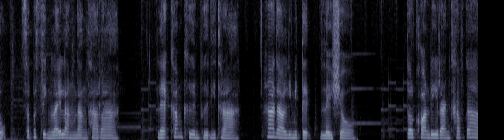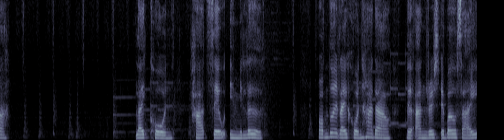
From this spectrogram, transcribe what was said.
1.6สรรพสิ่งไร้หลังดังทารา และค่ำคืนผืนนิทรา 5 ดาวลิมิเต็ดเลโชตัวละครรีรันคาฟกาไลท์โคนพาร์ทเซลอินมิลเลอร์พร้อมด้วยไลท์โคน 5 ดาว The Unreachable Site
